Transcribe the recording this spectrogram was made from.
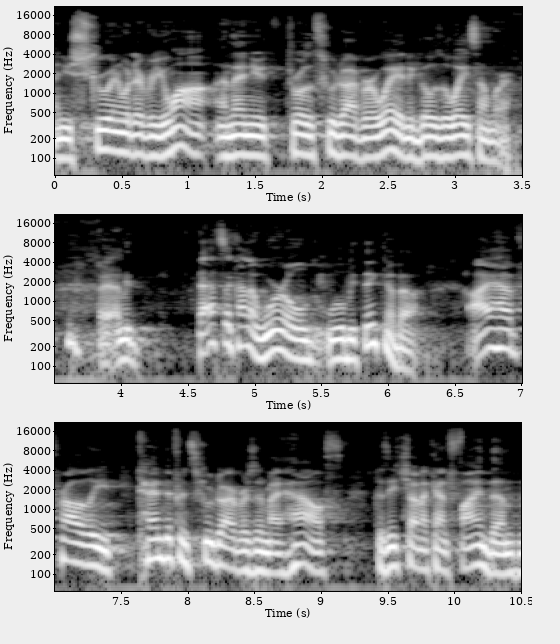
and you screw in whatever you want, and then you throw the screwdriver away and it goes away somewhere. I mean, that's the kind of world we'll be thinking about. I have probably 10 different screwdrivers in my house because each time I can't find them,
